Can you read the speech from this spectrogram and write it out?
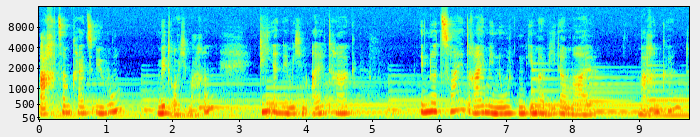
Achtsamkeitsübung mit euch machen, die ihr nämlich im Alltag in nur zwei, drei Minuten immer wieder mal machen könnt,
